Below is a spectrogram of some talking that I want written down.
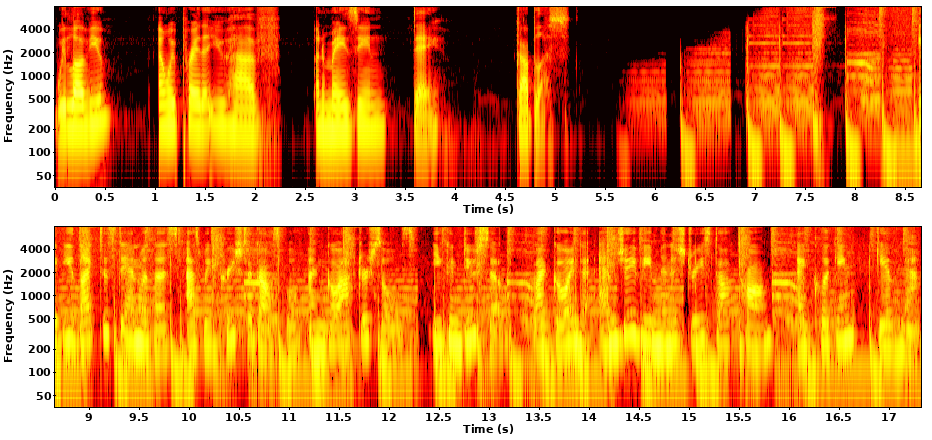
We love you and we pray that you have an amazing day. God bless. If you'd like to stand with us as we preach the gospel and go after souls, you can do so by going to mjvministries.com and clicking Give Now.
